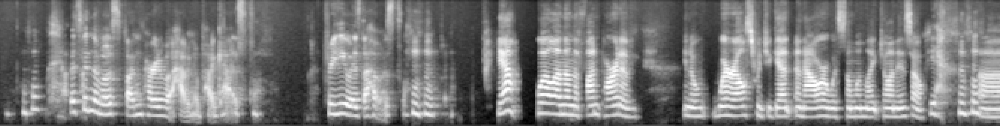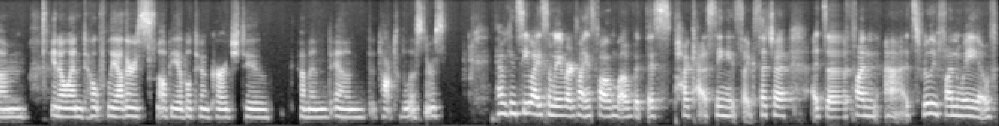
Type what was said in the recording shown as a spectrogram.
What's been the most fun part about having a podcast for you as the host? yeah, well, and then the fun part of you know, where else would you get an hour with someone like John Izzo? Yeah. um, you know, and hopefully others I'll be able to encourage to come in and talk to the listeners yeah, we can see why so many of our clients fall in love with this podcasting. It's like such a, it's a fun, uh, it's really fun way of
